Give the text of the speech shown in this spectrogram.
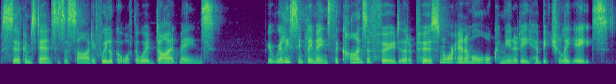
circumstances aside, if we look at what the word diet means, it really simply means the kinds of food that a person or animal or community habitually eats.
